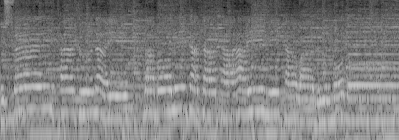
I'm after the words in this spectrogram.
失いたくない守りたかった愛に変わるもの。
